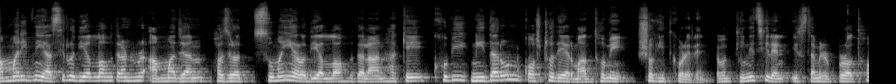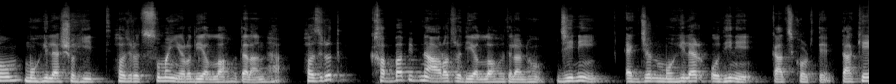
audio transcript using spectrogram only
আম্মার ইবনে ইয়াসির রদি আল্লাহ তালাহুর আম্মাজান হজরত সুমাইয়া রদি আল্লাহ আনহাকে খুবই নিদারুণ কষ্ট দেওয়ার মাধ্যমে শহীদ করে দেন এবং তিনি ছিলেন ইসলামের প্রথম মহিলা শহীদ হজরত সুমাইয়া রদি আল্লাহ আনহা। হজরত খাব্বাব ইবনে আরত রদি আল্লাহ তালাহু যিনি একজন মহিলার অধীনে কাজ করতেন, তাকে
